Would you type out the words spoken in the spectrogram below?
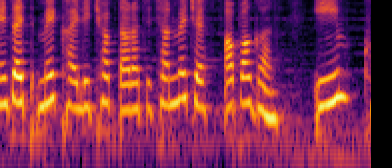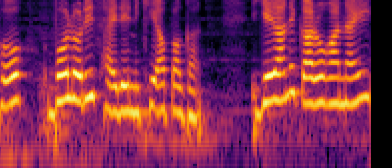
Հենց այդ մեկ քայլի չափ տարածության մեջ է ապագան, իմ, քո, բոլորիս հայրենիքի ապագան։ Երանի կարողանայի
